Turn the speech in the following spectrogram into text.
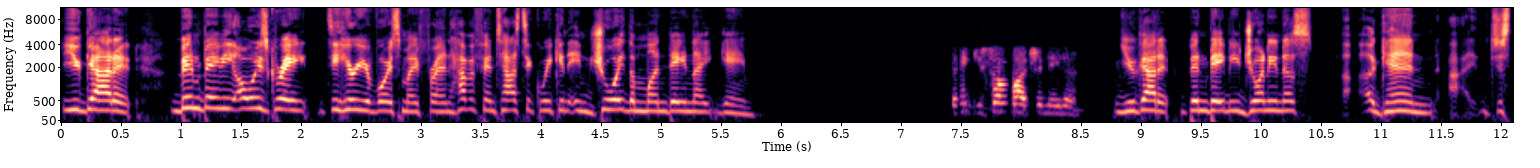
you got it. Ben Baby, always great to hear your voice, my friend. Have a fantastic weekend. Enjoy the Monday night game. Thank you so much, Anita. You got it. Ben Baby joining us uh, again. I just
